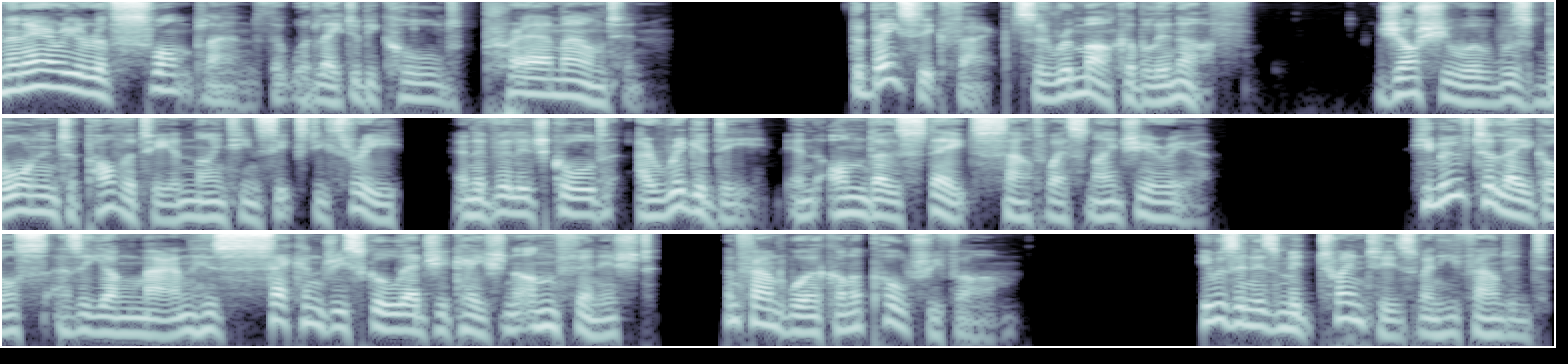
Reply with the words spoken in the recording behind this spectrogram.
in an area of swampland that would later be called Prayer Mountain. The basic facts are remarkable enough. Joshua was born into poverty in 1963 in a village called Arigidi in Ondo State, southwest Nigeria. He moved to Lagos as a young man, his secondary school education unfinished, and found work on a poultry farm. He was in his mid 20s when he founded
